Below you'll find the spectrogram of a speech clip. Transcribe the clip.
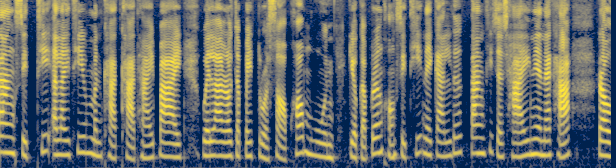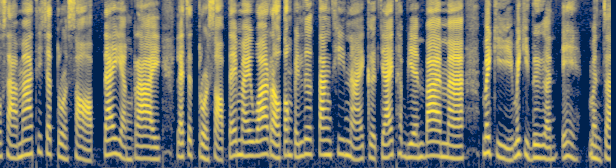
ตั้งสิทธิอะไรที่มันขาดขาดหายไป เวลาเราจะไปตรวจสอบข้อมูล เกี่ยวกับเรื่องของสิทธิในการเลือกตั้งที่จะใช้เนี่ยนะคะ เราสามารถที่จะตรวจสอบได้อย่างไร และจะตรวจสอบได้ไหมว่าเราต้องไปเลือกตั้งที่ไหนเกิดย้ายทะเบียนบ้านมา ไม่กี่ไม่กี่เดือน เอ๊ะมันจะ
